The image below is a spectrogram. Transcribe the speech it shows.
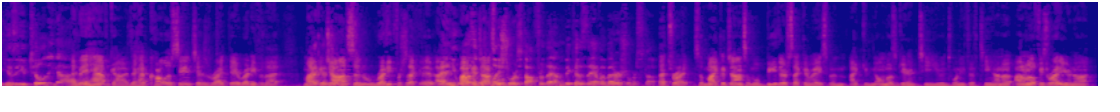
he's a utility guy, and they have guys. They have Carlos Sanchez right there, ready for that. Micah, Micah Johnson, Johnson. ready for second. and he Micah wasn't going to play shortstop for them because they have a better shortstop. That's right. So Micah Johnson will be their second baseman. I can almost guarantee you in 2015. I don't, I don't know if he's ready or not.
